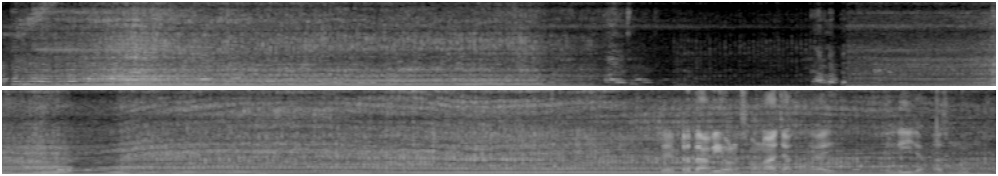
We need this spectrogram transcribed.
ਉੱਠ ਜੂ ਉੱਠ ਨੂੰ ਆਓ ਜੀ ਕਰ ਲੋ ਟਰੈਕਟਰ ਦਾ ਵੀ ਹੁਣ ਸੋਹਣਾ ਚੱਲ ਰਿਹਾ ਏ। ਚੱਲੀ ਜਾਂਦਾ ਸੋਹਣਾ। ਸੋਹਣਾ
